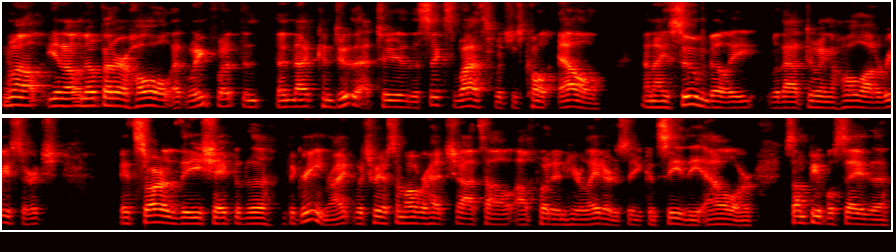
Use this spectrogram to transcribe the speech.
Well, you know, no better hole at Winged Foot than than that can do that to you. The sixth west, which is called L, and I assume Billy, without doing a whole lot of research, it's sort of the shape of the the green, right? Which we have some overhead shots I'll I'll put in here later so you can see the L, or some people say the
